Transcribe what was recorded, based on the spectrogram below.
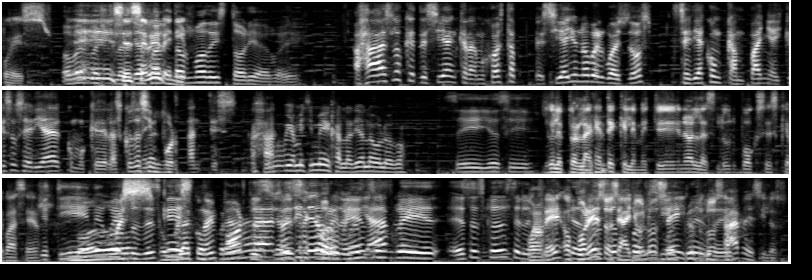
Pues, eh, se, se ve un modo historia, güey. Ajá, es lo que decían, que a lo mejor hasta eh, si hay un Overwatch 2, sería con campaña y que eso sería como que de las cosas importantes. Ajá. Uy, a mí sí me jalaría luego, luego. Sí, yo sí. Híjole, pero la gente que le metió dinero a las loot boxes, ¿qué va a hacer? ¿Qué tiene, güey? pues es que no importa, no es dinero por güey. Esas cosas se le Por, o por eso, o sea, yo lo sé y tú lo sabes y los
